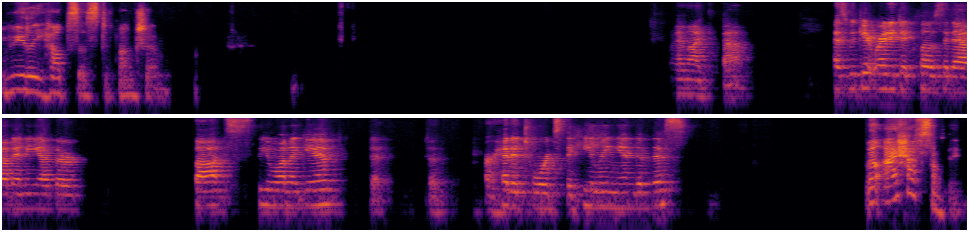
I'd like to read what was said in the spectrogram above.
really helps us to function. I like that. As we get ready to close it out, any other thoughts you want to give that, that are headed towards the healing end of this? Well, I have something.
